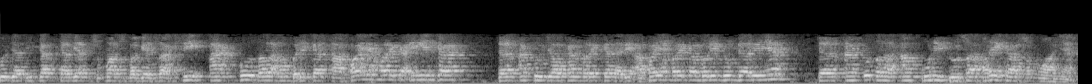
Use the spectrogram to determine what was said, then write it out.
kujadikan kalian semua sebagai saksi, aku telah memberikan apa yang mereka inginkan, dan aku jauhkan mereka dari apa yang mereka berlindung darinya dan aku telah ampuni dosa mereka semuanya.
